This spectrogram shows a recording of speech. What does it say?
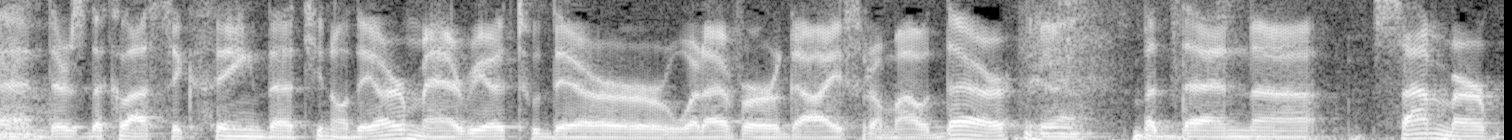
and there's the classic thing that you know they are married to their whatever guy from out there, Yeah. but then uh, summer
